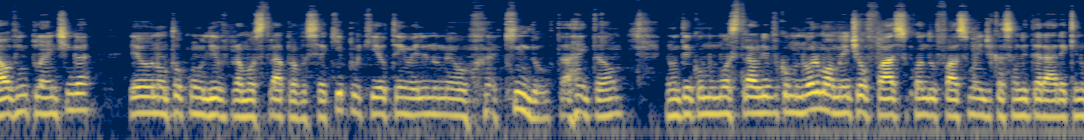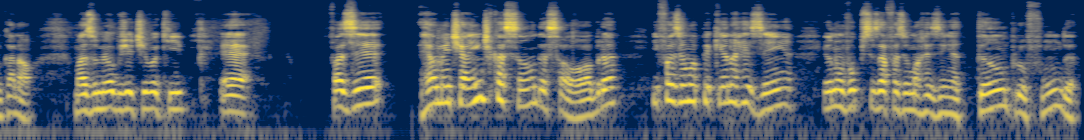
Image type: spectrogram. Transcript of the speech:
Alvin Plantinga, eu não estou com o livro para mostrar para você aqui porque eu tenho ele no meu Kindle, tá? Então eu não tenho como mostrar o livro como normalmente eu faço quando faço uma indicação literária aqui no canal. Mas o meu objetivo aqui é fazer realmente a indicação dessa obra e fazer uma pequena resenha. Eu não vou precisar fazer uma resenha tão profunda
